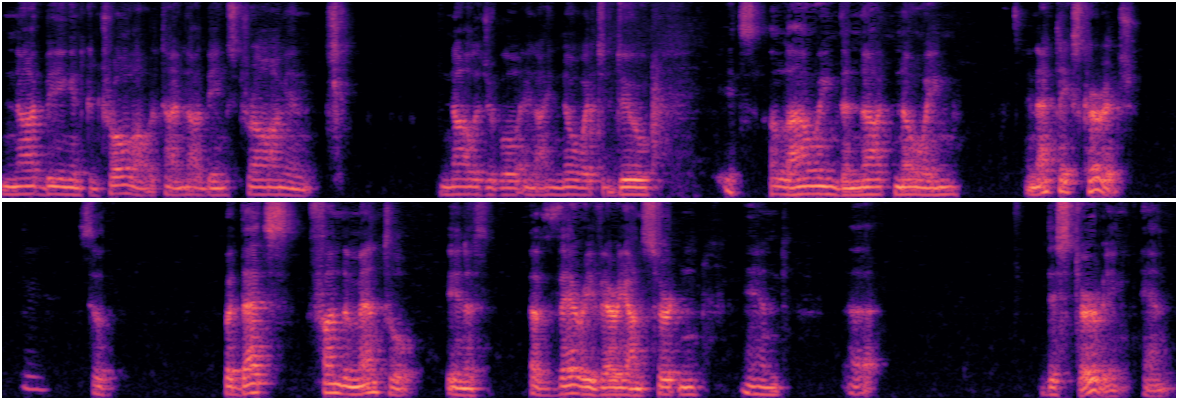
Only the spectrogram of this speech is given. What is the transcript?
not being in control all the time not being strong and knowledgeable and i know what to do it's allowing the not knowing and that takes courage Mm. So, but that's fundamental in a, a very, very uncertain and uh, disturbing and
